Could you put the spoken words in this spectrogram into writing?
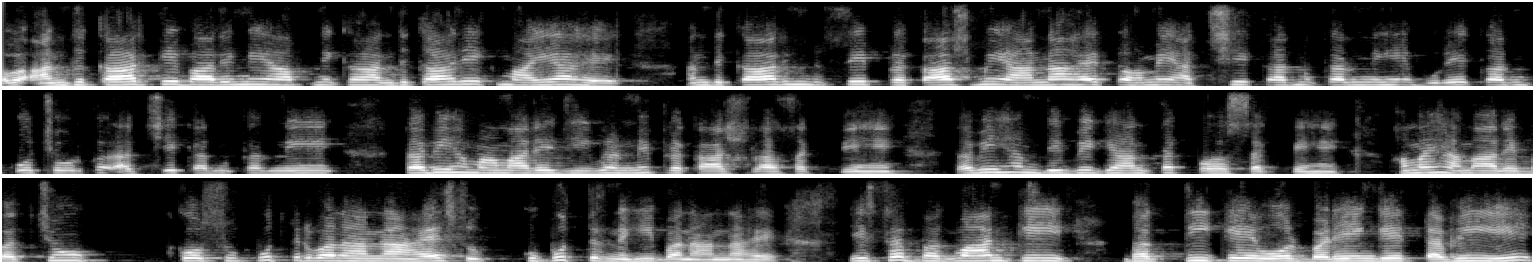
अब अंधकार के बारे में आपने कहा, अंधकार एक माया है। अंधकार से प्रकाश में आना है तो हमें अच्छे कर्म करने हैं, बुरे कर्म को छोड़कर अच्छे कर्म करने हैं, तभी हम हमारे जीवन में प्रकाश ला सकते हैं, तभी हम दिव्य ज्ञान तक पहुँच सकते हैं। हमें हमारे बच्चों को सुपुत्र बनाना है कुपुत्र नहीं बनाना है। ये सब भगवान की भक्ति के ओर बढ़ेंगे तभी ये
